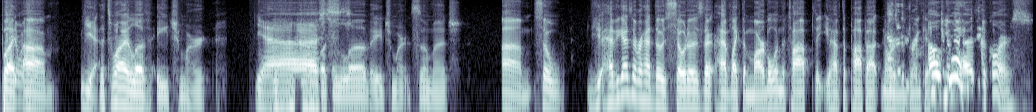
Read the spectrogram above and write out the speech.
But know um yeah. That's why I love H Mart. I Yes. fucking love H Mart so much. Um so you, have you guys ever had those sodas that have like the marble in the top that you have to pop out in order to drink it? Oh yes, of course.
